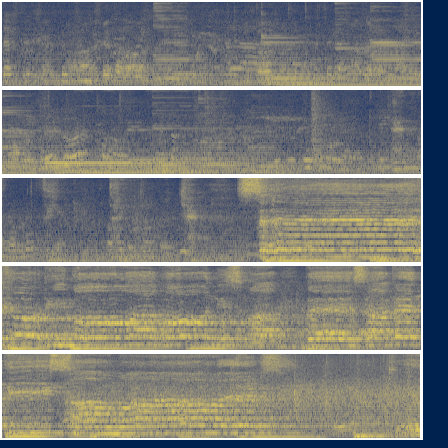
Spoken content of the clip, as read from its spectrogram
Σε γιορτινό αγώνισμα πέσατε τις αμάρες και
